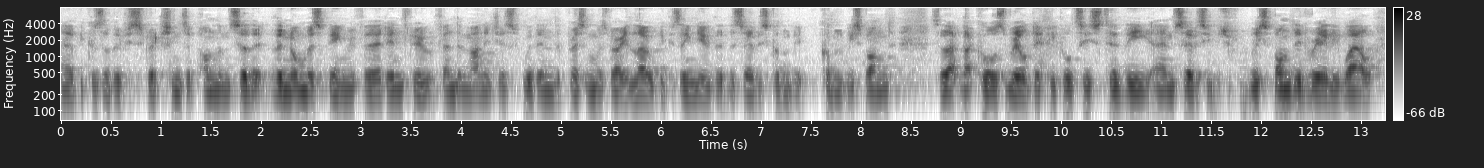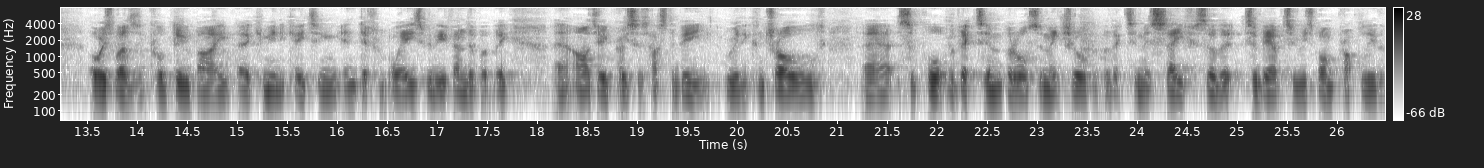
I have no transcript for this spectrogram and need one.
uh, because of the restrictions upon them. So that the numbers being referred in through offender managers within the prison was very low because they knew that the service couldn't be, couldn't respond. So that, that caused real difficulties to the um, service, which responded really well, or as well as it could do by uh, communicating in different ways with the offender. But the uh, RJ process has to be really controlled, uh, support the victim, but also make sure that the victim is safe so that to be able to respond properly, the,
